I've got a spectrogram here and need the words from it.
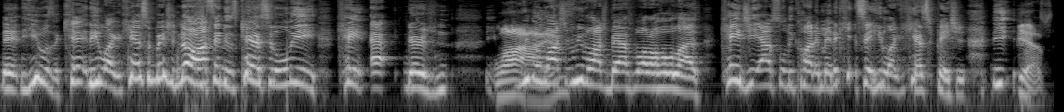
that he was a can he like a cancer patient? No, I said he was cancer to the league. A- there's Why? we've been watching we watched basketball our whole lives. KG absolutely caught it, man. They can't say he like a cancer patient. The- Yes.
